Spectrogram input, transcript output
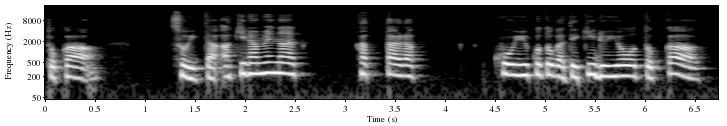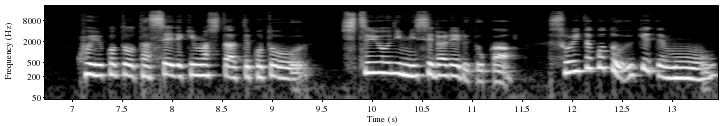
とか、そういった諦めなかったら、こういうことができるよとか、こういうことを達成できましたってことを必要に見せられるとか、そういったことを受けても、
